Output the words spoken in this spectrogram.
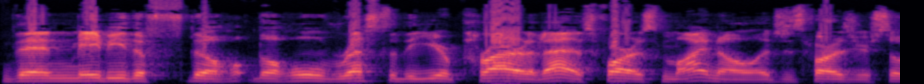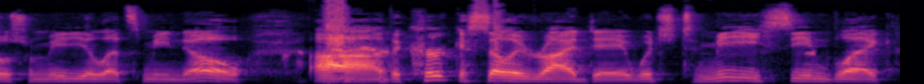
than maybe the, the the whole rest of the year prior to that. As far as my knowledge, as far as your social media lets me know, uh, the Kurt Caselli Ride Day, which to me seemed like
